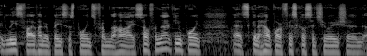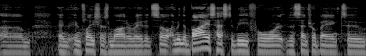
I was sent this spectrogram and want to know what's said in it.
at least 500 basis points from the high. So from that viewpoint, that's going to help our fiscal situation. Um, and inflation is moderated. So, I mean, the bias has to be for the central bank to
